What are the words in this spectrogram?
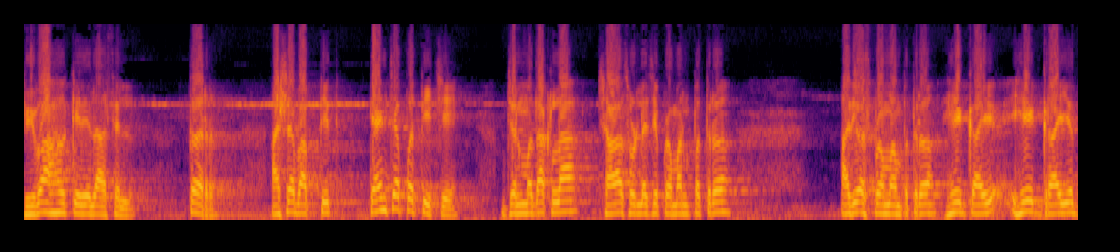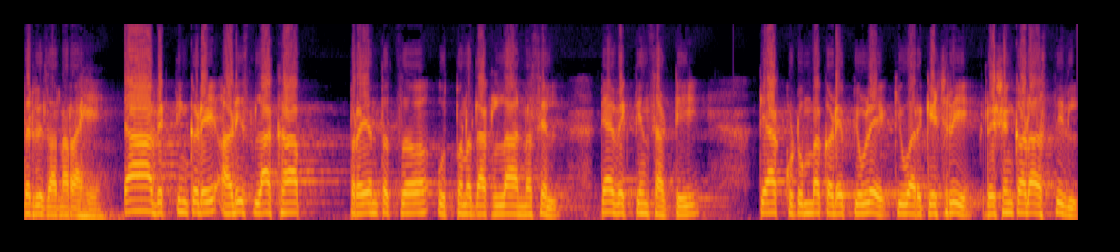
विवाह केलेला असेल. तर अशा बाबतीत त्यांच्या पतीचे जन्मदाखला शाळा सोडल्याचे प्रमाणपत्र आदिवास प्रमाणपत्र हे गाय हे ग्राह्य धरले जाणार आहे. त्या व्यक्तींकडे अडीच लाखापर्यंतचं उत्पन्न दाखला नसेल त्या व्यक्तींसाठी त्या कुटुंबाकडे पिवळे किंवा केशरी रेशन कार्ड असतील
